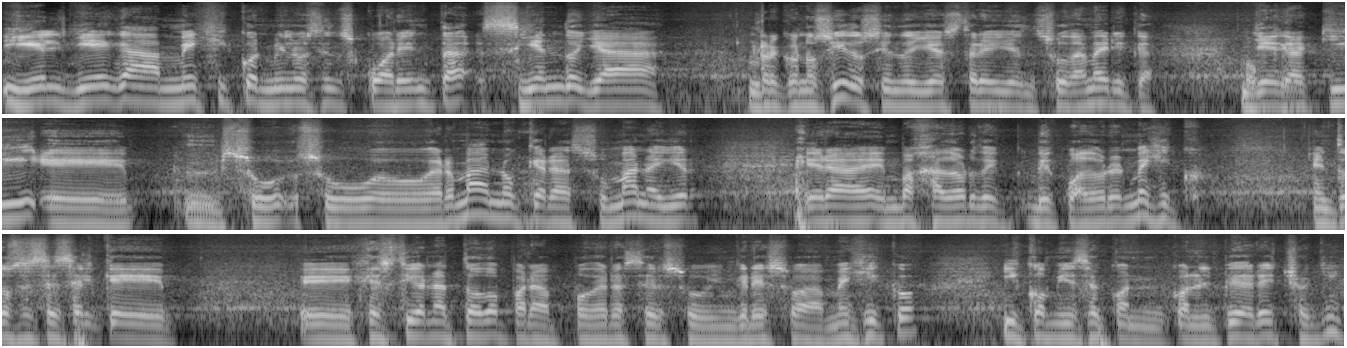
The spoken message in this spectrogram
y él llega a México en 1940 siendo ya reconocido, siendo ya estrella en Sudamérica. Llega aquí, eh, su, su hermano, que era su manager, era embajador de, de Ecuador en México. Entonces es el que eh, gestiona todo para poder hacer su ingreso a México y comienza con, con el pie derecho aquí.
